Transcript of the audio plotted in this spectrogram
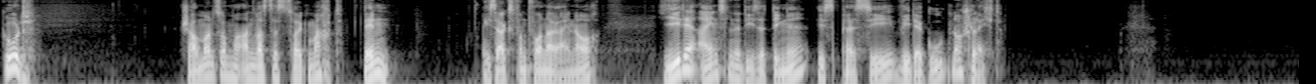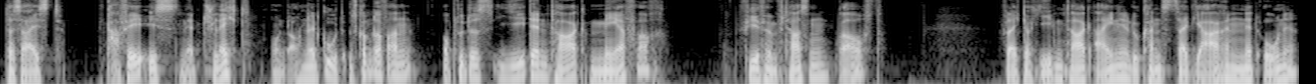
Gut. Schauen wir uns doch mal an, was das Zeug macht. Denn ich sage es von vornherein auch, jede einzelne dieser Dinge ist per se weder gut noch schlecht. Das heißt, Kaffee ist nicht schlecht und auch nicht gut. Es kommt darauf an, ob du das jeden Tag mehrfach, vier, fünf Tassen brauchst. Vielleicht auch jeden Tag eine. Du kannst seit Jahren nicht ohne.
